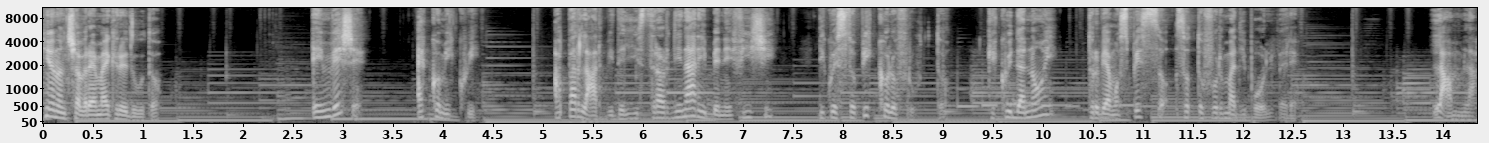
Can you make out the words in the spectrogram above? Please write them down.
io non ci avrei mai creduto. E invece, eccomi qui, a parlarvi degli straordinari benefici di questo piccolo frutto che qui da noi troviamo spesso sotto forma di polvere. L'amla.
